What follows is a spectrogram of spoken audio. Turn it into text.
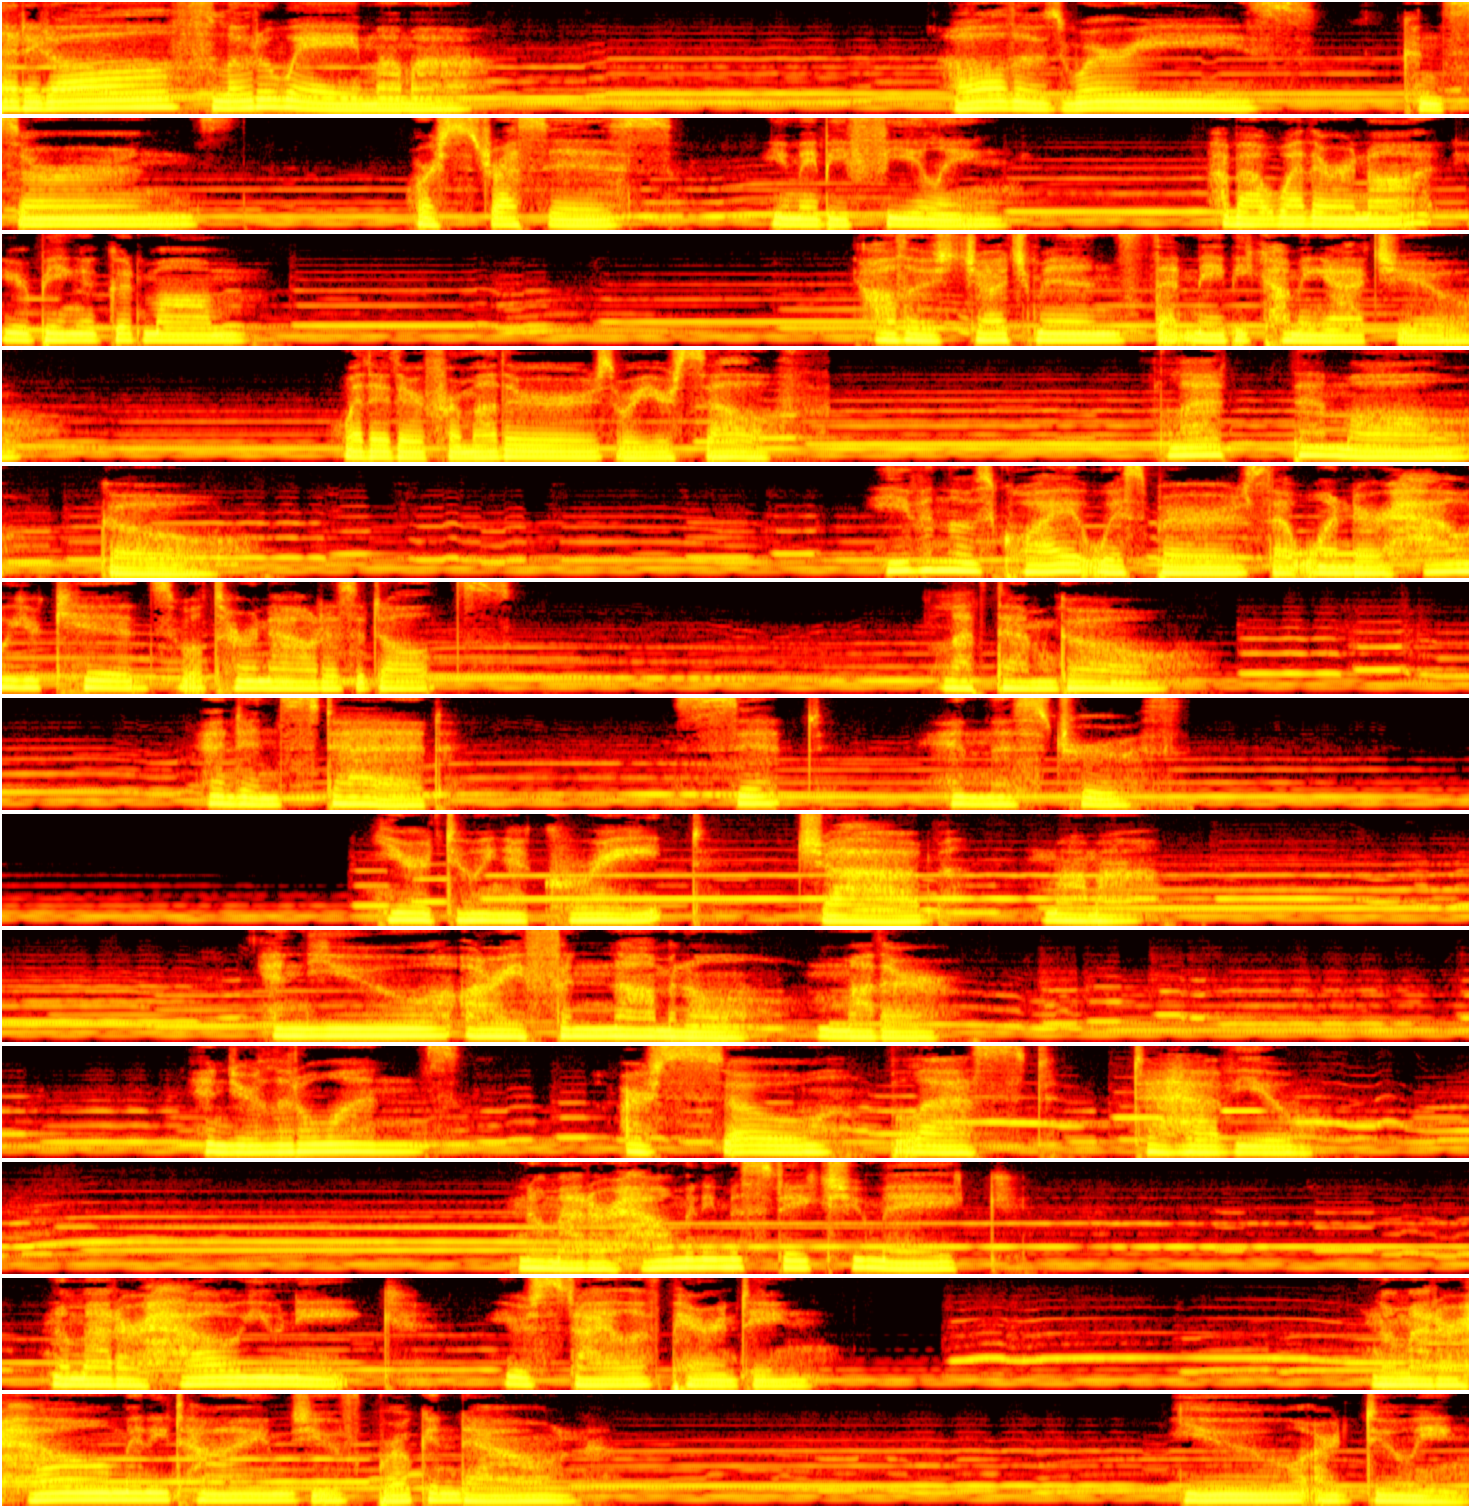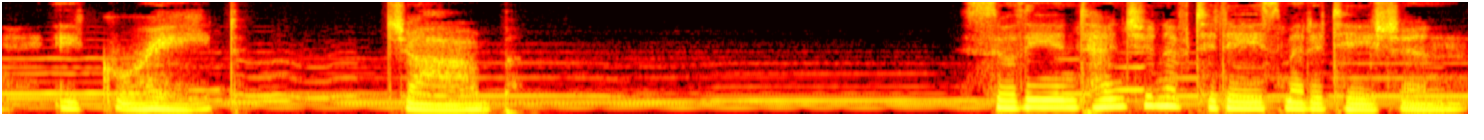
Let it all float away, Mama. All those worries, concerns, or stresses you may be feeling about whether or not you're being a good mom. All those judgments that may be coming at you, whether they're from others or yourself. Let them all go. Even those quiet whispers that wonder how your kids will turn out as adults, let them go. And instead, sit in this truth. You're doing a great job, Mama. And you are a phenomenal mother. And your little ones are so blessed to have you. No matter how many mistakes you make, no matter how unique your style of parenting, no matter how many times you've broken down, you are doing a great job. So, the intention of today's meditation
